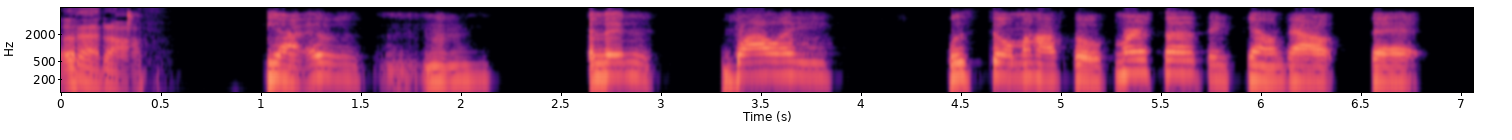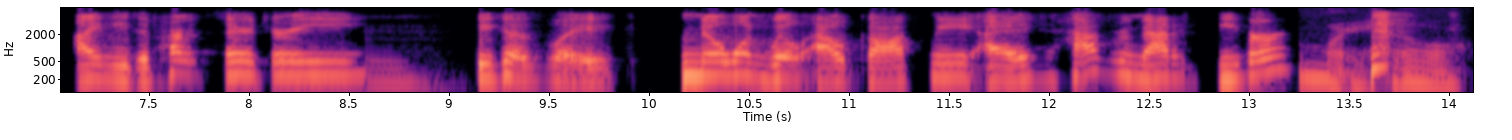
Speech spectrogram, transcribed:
that off. Yeah, it was. mm-mm. And then while I was still in the hospital with MRSA, they found out that I needed heart surgery Mm. because like no one will outgoth me. I have rheumatic fever, Oh my hell.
